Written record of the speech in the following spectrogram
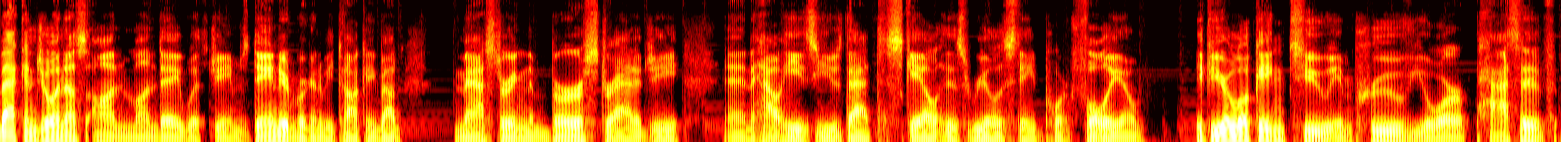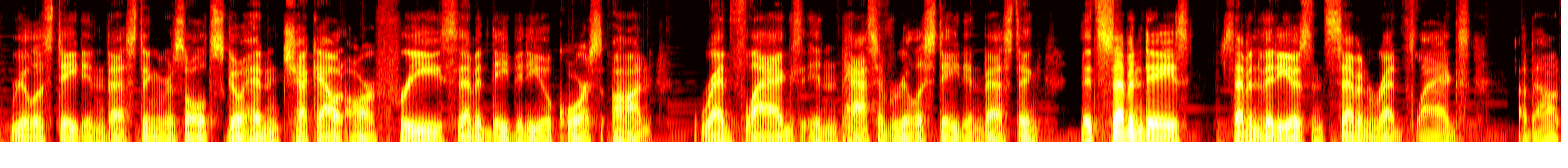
back and join us on Monday with James Dainard. We're going to be talking about mastering the BRRRR strategy and how he's used that to scale his real estate portfolio. If you're looking to improve your passive real estate investing results, go ahead and check out our free seven day video course on red flags in passive real estate investing. It's seven days, seven videos, and seven red flags about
